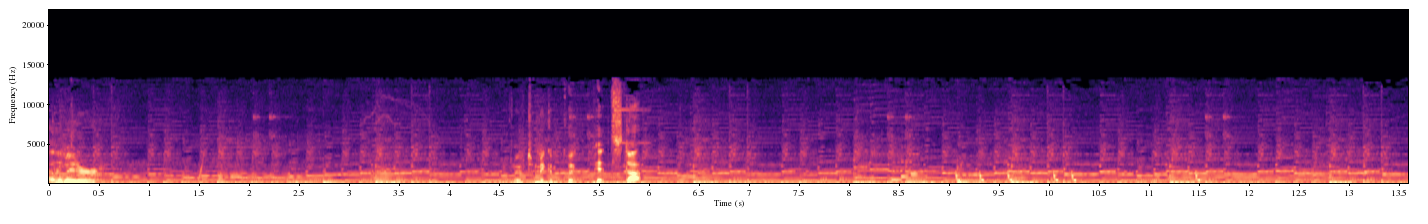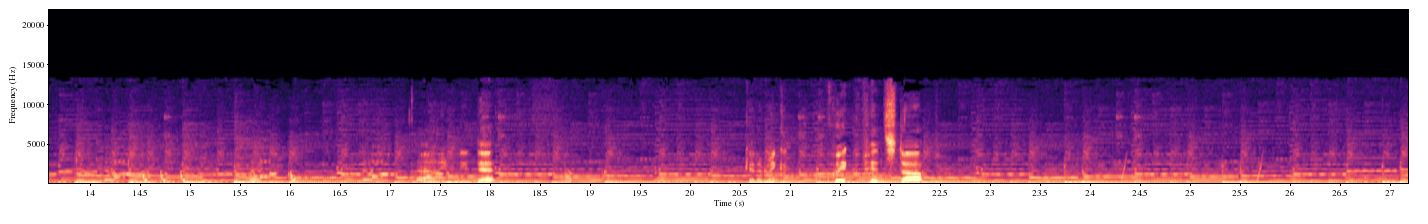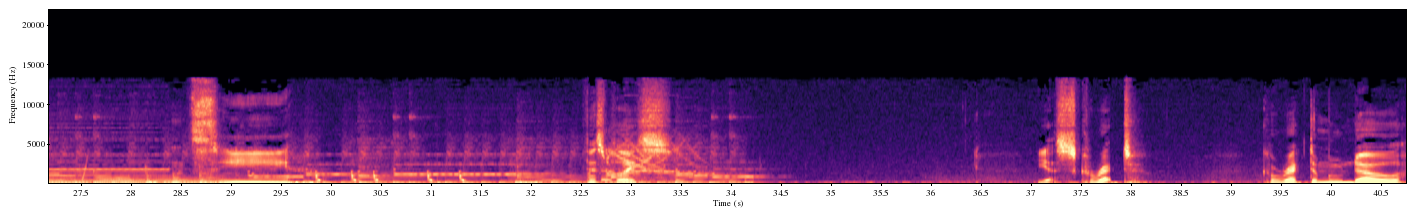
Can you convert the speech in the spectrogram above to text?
elevator. Have to make a quick pit stop. I don't even need that. Gotta make a quick pit stop. This place? Yes, correct. Correctamundo.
